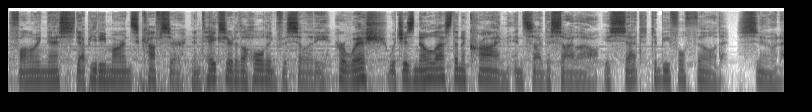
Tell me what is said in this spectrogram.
Following this, Deputy Marnes cuffs her and takes her to the holding facility. Her wish, which is no less than a crime inside the silo, is set to be fulfilled soon.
